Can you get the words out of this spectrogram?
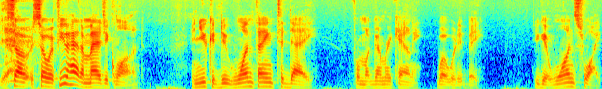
Yeah. So, so if you had a magic wand and you could do one thing today for Montgomery County, what would it be? You get one swipe.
